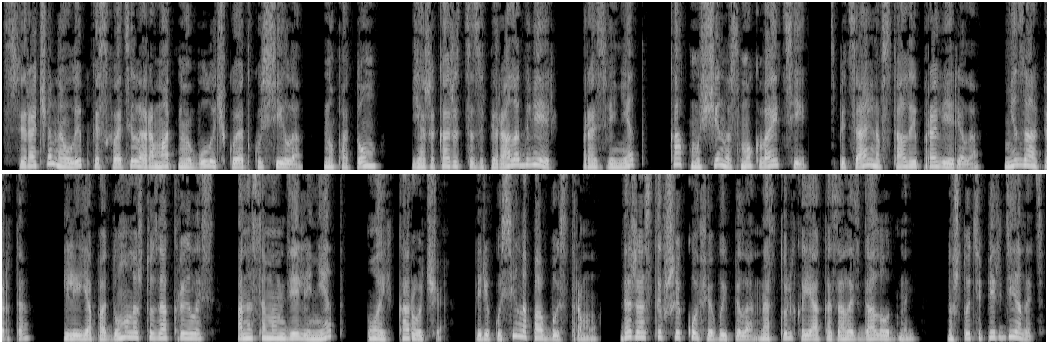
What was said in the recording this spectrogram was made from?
С широченной улыбкой схватила ароматную булочку и откусила. Но потом... Я же, кажется, запирала дверь. Разве нет? Как мужчина смог войти? Специально встала и проверила. Не заперто. Или я подумала, что закрылась, а на самом деле нет? Ой, короче, перекусила по-быстрому, Даже остывший кофе выпила, настолько я оказалась голодной. Но что теперь делать?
